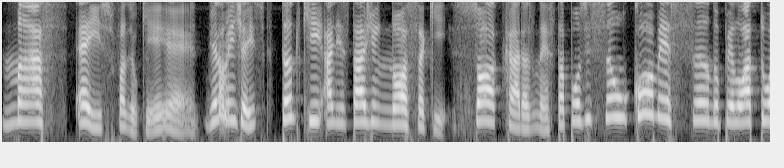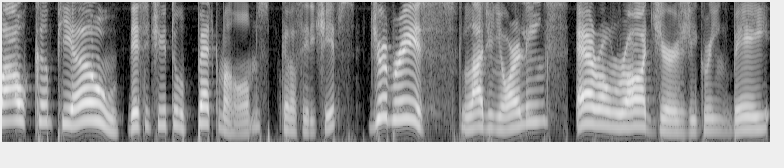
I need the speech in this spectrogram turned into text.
Mas é isso, fazer o que? É, geralmente é isso. Tanto que a listagem nossa aqui, só caras nesta posição, começando pelo atual campeão desse título, Patrick Mahomes, Kansas City Chiefs. Drew Brees, lá de New Orleans. Aaron Rodgers, de Green Bay.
